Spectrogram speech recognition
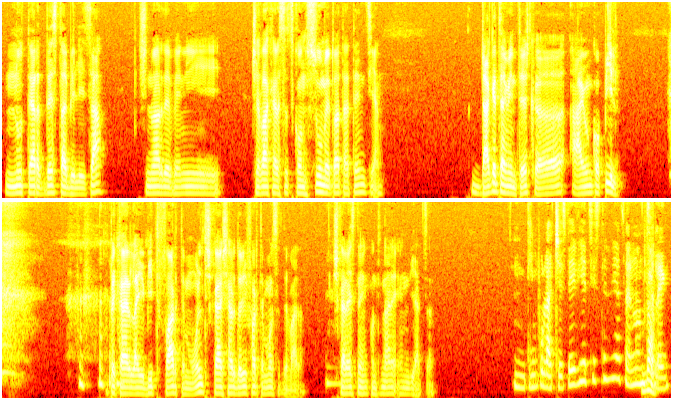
nu te-ar destabiliza și nu ar deveni ceva care să-ți consume toată atenția. Dacă ți amintești că ai un copil pe care l-ai iubit foarte mult și care și-ar dori foarte mult să te vadă și care este în continuare în viață. În timpul acestei vieți este în viață? Nu Da. înțeleg.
